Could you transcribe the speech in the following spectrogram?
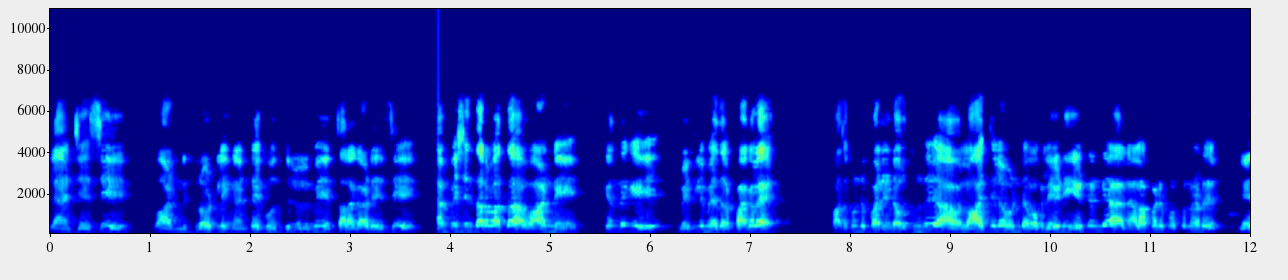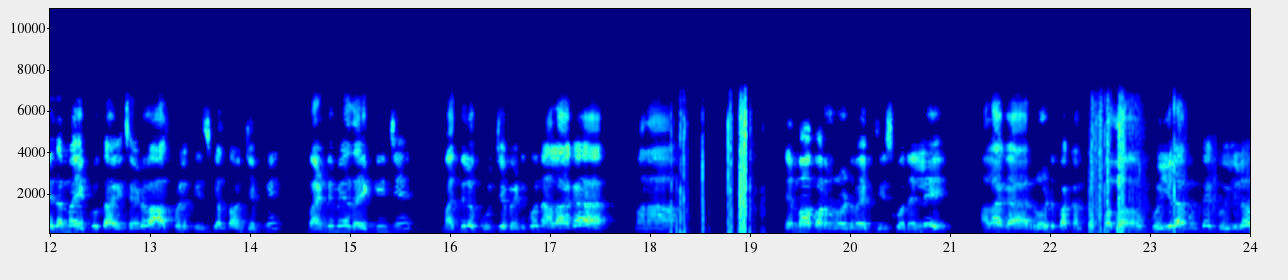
ప్లాన్ చేసి వాడిని థ్రోట్లింగ్ అంటే గొంతు నులిమి తలగాడేసి చంపేసిన తర్వాత వాడిని కిందకి మెట్ల మీద పగలే పదకొండు పన్నెండు అవుతుంది. ఆ లాడ్జిలో ఉండే ఒక లేడీ ఏంటండి? ఆయన ఎలా పడిపోతున్నాడు? లేదమ్మా ఎక్కువ తాగిచాడు హాస్పిటల్ తీసుకెళ్తామని చెప్పి బండి మీద ఎక్కించి మధ్యలో కూర్చోబెట్టుకొని అలాగా మన తిమ్మాపురం రోడ్డు వైపు తీసుకొని వెళ్ళి అలాగా రోడ్డు పక్కన తుప్పల్లో గొయ్యిలాగా ఉంటే గొయ్యిలో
